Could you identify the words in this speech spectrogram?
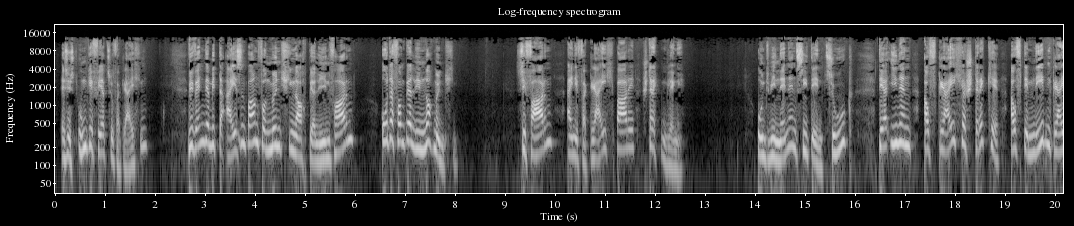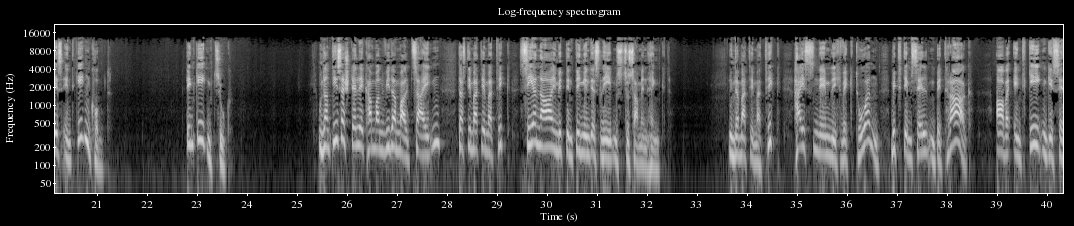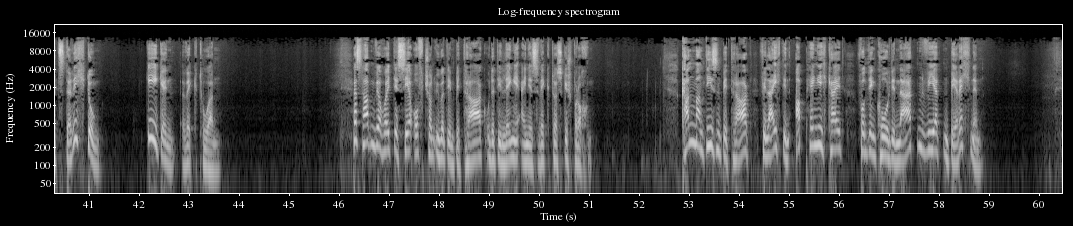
Es ist ungefähr zu vergleichen, wie wenn wir mit der Eisenbahn von München nach Berlin fahren oder von Berlin nach München. Sie fahren eine vergleichbare Streckenlänge. Und wie nennen Sie den Zug, der Ihnen auf gleicher Strecke auf dem Nebengleis entgegenkommt? Den Gegenzug. Und an dieser Stelle kann man wieder mal zeigen, dass die Mathematik sehr nahe mit den Dingen des Lebens zusammenhängt. In der Mathematik heißen nämlich Vektoren mit demselben Betrag, aber entgegengesetzter Richtung Gegenvektoren. Erst haben wir heute sehr oft schon über den Betrag oder die Länge eines Vektors gesprochen. Kann man diesen Betrag vielleicht in Abhängigkeit von den Koordinatenwerten berechnen?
